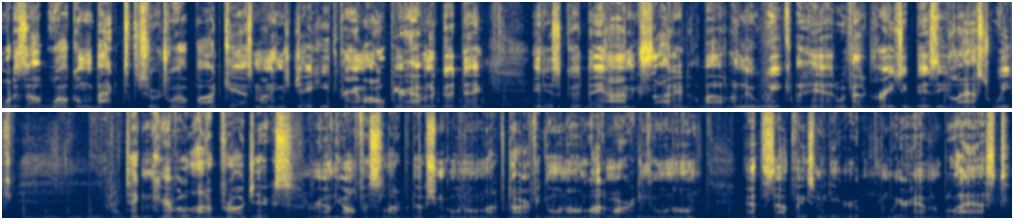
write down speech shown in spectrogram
What is up? Welcome back to the Tour 12 podcast. My name is Jay Heath Graham. I hope you're having a good day. It is a good day. I am excited about a new week ahead. We've had a crazy busy last week, taking care of a lot of projects around the office, a lot of production going on, a lot of photography going on, a lot of marketing going on at the South Face Media Group, and we are having a blast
